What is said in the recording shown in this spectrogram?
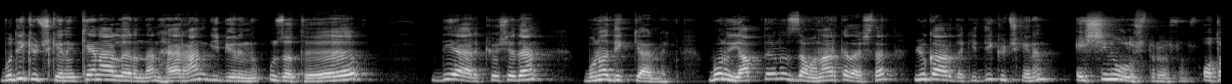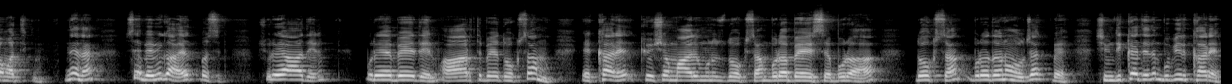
Bu dik üçgenin kenarlarından herhangi birini uzatıp diğer köşeden buna dik gelmek. Bunu yaptığınız zaman arkadaşlar yukarıdaki dik üçgenin eşini oluşturuyorsunuz otomatikman. Neden? Sebebi gayet basit. Şuraya A diyelim. Buraya B diyelim. A artı B 90 mı? E kare köşe malumunuz 90. Bura B ise bura A. 90. Burada ne olacak? B. Şimdi dikkat edin bu bir kare.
